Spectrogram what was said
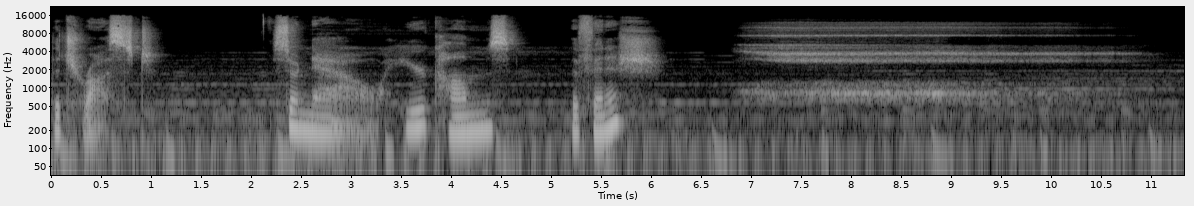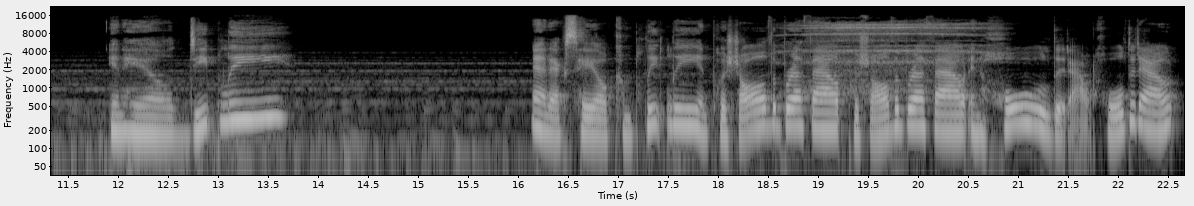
the trust. So now, here comes the finish. Inhale deeply and exhale completely and push all the breath out, push all the breath out and hold it out. Hold it out.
